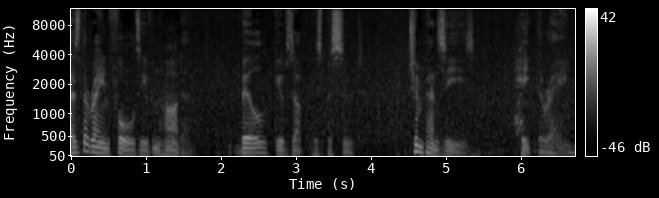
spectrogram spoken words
As the rain falls even harder, Bill gives up his pursuit. Chimpanzees hate the rain.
